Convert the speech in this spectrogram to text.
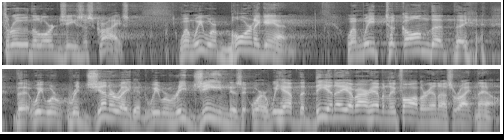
through the Lord Jesus Christ. When we were born again, when we took on the, the, the, we were regenerated, we were regened, as it were. We have the DNA of our Heavenly Father in us right now.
